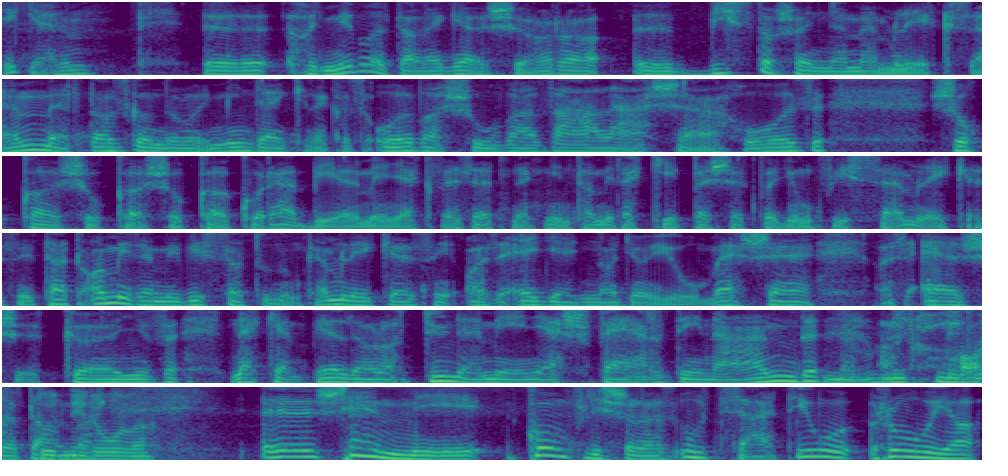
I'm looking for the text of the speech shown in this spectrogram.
Igen, hogy mi volt a legelső, arra biztos, hogy nem emlékszem, mert azt gondolom, hogy mindenkinek az olvasóvá válásához sokkal-sokkal-sokkal korábbi élmények vezetnek, mint amire képesek vagyunk visszaemlékezni. Tehát amire mi vissza tudunk emlékezni, az egy-egy nagyon jó mese, az első könyv, nekem például a tüneményes Ferdinánd, nem, az mit, mit lehet tudni róla? Ö, semmi. Konflisan az utcát jó, rója,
